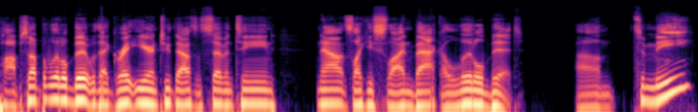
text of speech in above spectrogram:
pops up a little bit with that great year in 2017. Now it's like he's sliding back a little bit. Um, to me,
